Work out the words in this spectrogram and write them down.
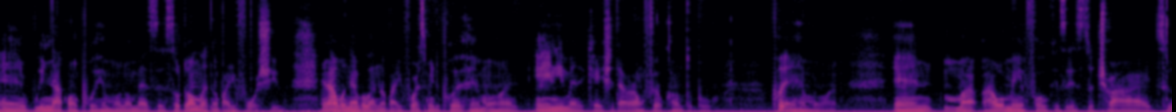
and we're not to put him on no medicine. So don't let nobody force you. And I would never let nobody force me to put him on any medication that I don't feel comfortable putting him on. And my our main focus is to try to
